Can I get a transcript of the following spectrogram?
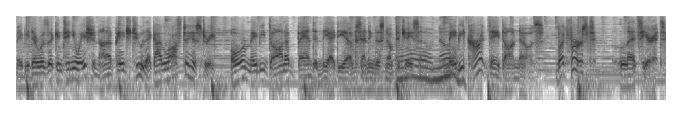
Maybe there was a continuation on a page two that got lost to history. Or maybe Dawn abandoned the idea of sending this note to Jason. Oh, no. Maybe current day Dawn knows. But first, let's hear it.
